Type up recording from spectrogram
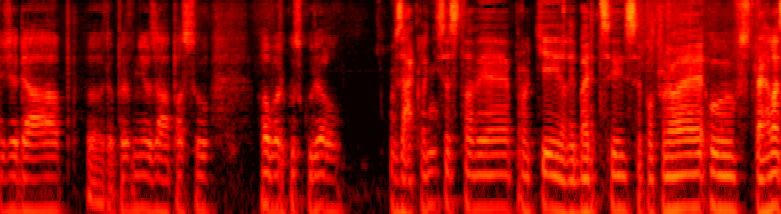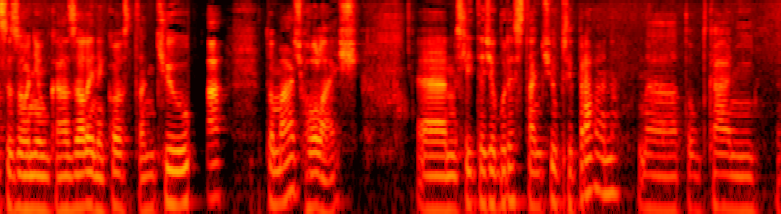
že dá do prvního zápasu hovorku s Kudelou. V základní sestavě proti Liberci se poprvé v téhle sezóně ukázali Niko Stančiu a Tomáš Holeš. Eh, myslíte, že bude Stančiu připraven na to utkání eh,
